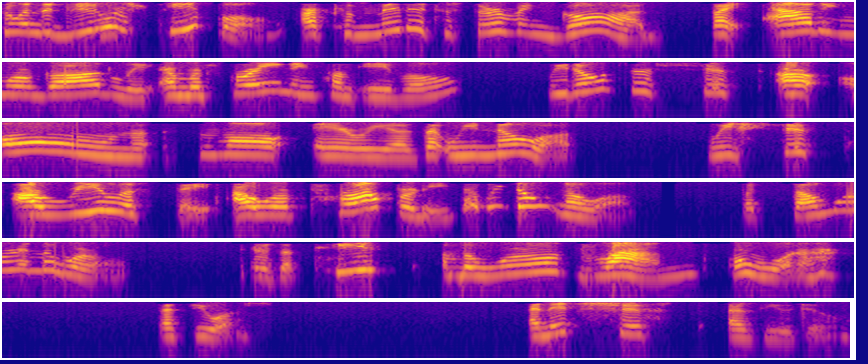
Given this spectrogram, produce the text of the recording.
So when the Jewish people are committed to serving God by adding more godly and refraining from evil, we don't just shift our own small areas that we know of. We shift our real estate, our property that we don't know of. But somewhere in the world, there's a piece of the world's land or water that's yours. And it shifts as you do.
